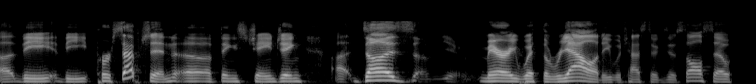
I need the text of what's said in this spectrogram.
uh, the the perception of things changing uh, does you know, marry with the reality, which has to exist also.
